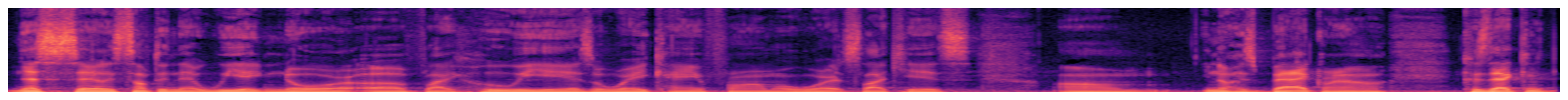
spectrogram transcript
necessarily something that we ignore of like who he is or where he came from or where it's like his um, you know, his background, because that can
